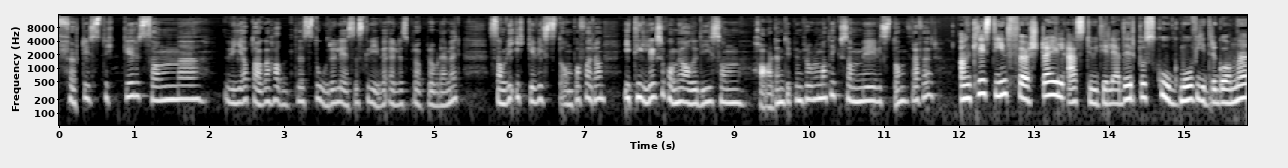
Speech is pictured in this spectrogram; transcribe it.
40 stykker som eh, vi oppdaga hadde store lese-, skrive- eller språkproblemer som vi ikke visste om på forhånd. I tillegg så kom jo alle de som har den typen problematikk, som vi visste om fra før. Ann-Kristin Førsteil er studieleder på Skogmo videregående,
